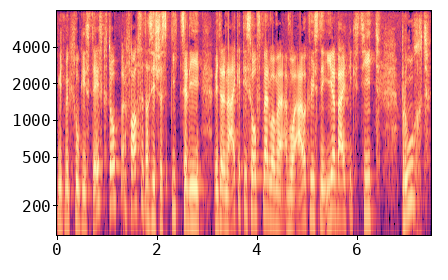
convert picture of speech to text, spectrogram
mit einem QGIS Desktop erfassen. Das ist ein bisschen wieder eine eigene Software, wo man wo auch eine gewisse Einarbeitungszeit braucht.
